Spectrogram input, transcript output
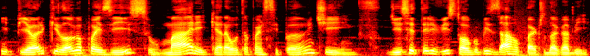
E pior que logo após isso, Mari, que era outra participante, disse ter visto algo bizarro perto da Gabi.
